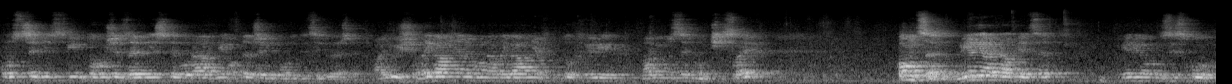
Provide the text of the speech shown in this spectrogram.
prostřednictvím toho, že zevnitř té vodárny otevřeli politici dveře. Ať už legálně nebo nelegálně v tuto chvíli bavíme se o číslech. Koncern miliarda 500 milionů zisku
